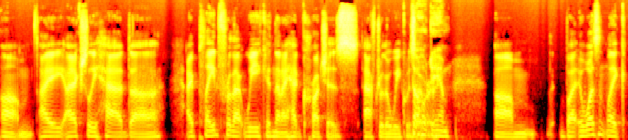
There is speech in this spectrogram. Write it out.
um i i actually had uh i played for that week and then i had crutches after the week was oh, over Oh damn. um but it wasn't like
